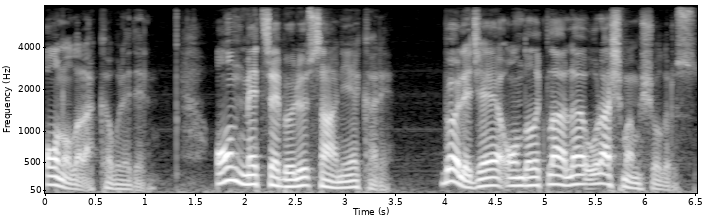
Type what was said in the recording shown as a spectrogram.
10 olarak kabul edelim. 10 metre bölü saniye kare. Böylece ondalıklarla uğraşmamış oluruz.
